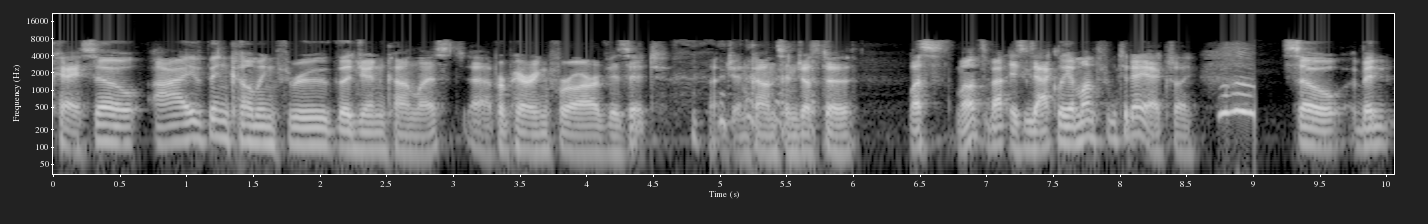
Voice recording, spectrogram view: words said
Okay, so I've been combing through the Gen Con list, uh, preparing for our visit. Uh, Gen Con's in just a less, well, it's about exactly a month from today, actually. Woo-hoo. So I've been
